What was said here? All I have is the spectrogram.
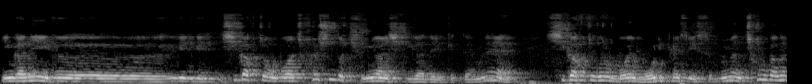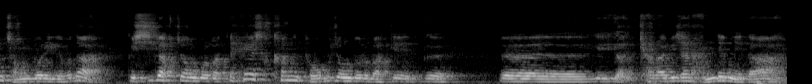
인간이 그 이게 시각 정보가 훨씬 더 중요한 시기가 되어 있기 때문에 시각적으로 뭐에 몰입해서 있으면 청각은 정보이기보다 그 시각 정보를 갖다 해석하는 도구 정도로밖에 그 어, 결합이 잘 안 됩니다.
